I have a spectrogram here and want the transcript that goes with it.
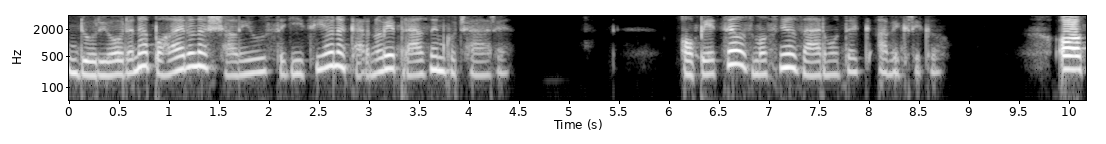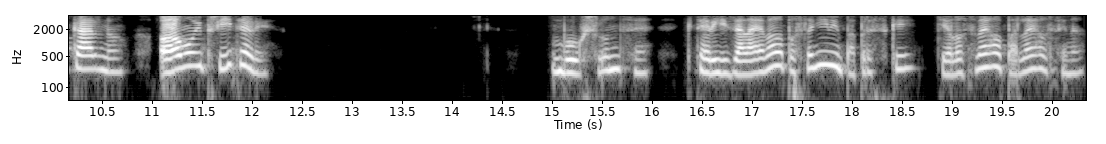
Duryodhana pohlédl na Šaliu, sedícího na Karnově prázdném kočáře. Opět se ho zmocnil zármutek a vykřikl. O Karno, o můj příteli! Bůh slunce, který zaléval posledními paprsky tělo svého padlého syna,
